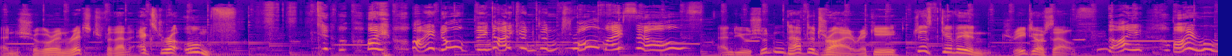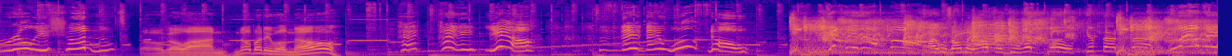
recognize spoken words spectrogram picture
and sugar enriched for that extra oomph. I I don't think I can control myself. And you shouldn't have to try, Ricky. Just give in. Treat yourself. I I really shouldn't. Oh, go on. Nobody will know. Hey, hey, yeah. They they won't know. Give me that ball. I was only offering you one bolt. Give that back. Let me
